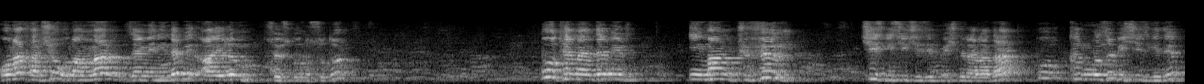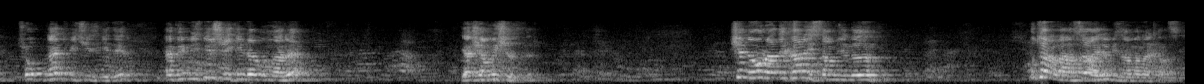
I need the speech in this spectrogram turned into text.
ona karşı olanlar zemininde bir ayrım söz konusudur. Bu temelde bir iman küfür çizgisi çizilmiştir arada. Bu kırmızı bir çizgidir. Çok net bir çizgidir. Hepimiz bir şekilde bunları yaşamışızdır. Şimdi o radikal İslamcılığın bu talası ayrı bir zamana kalsın.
